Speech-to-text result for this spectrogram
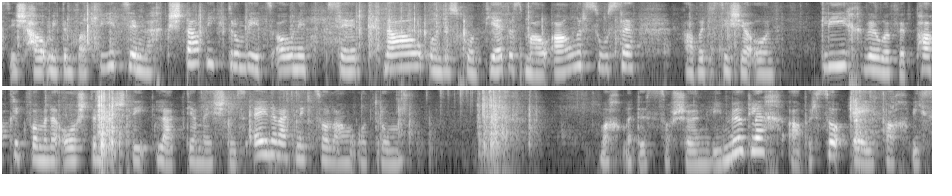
Es ist halt mit dem Papier ziemlich gestabig, darum wird es auch nicht sehr genau und es kommt jedes Mal anders raus. Aber das ist ja auch gleich, weil eine Verpackung von einem Osternestchen lebt ja meistens einen Weg nicht so lange und darum macht man das so schön wie möglich, aber so einfach wie es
